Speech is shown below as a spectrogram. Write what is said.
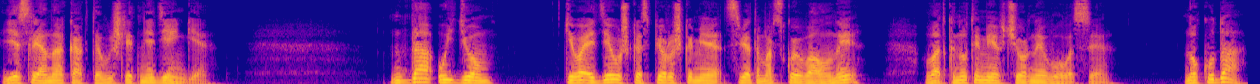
если она как-то вышлет мне деньги. Да, уйдем, кивает девушка с перышками цвета морской волны, воткнутыми в черные волосы. Но куда?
